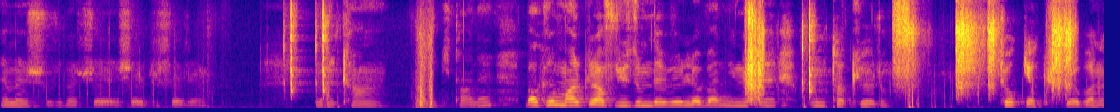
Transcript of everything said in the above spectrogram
Hemen şuradan şöyle şöyle şöyle. 12 tane. 12 tane. Bakın Minecraft yüzümde böyle. Ben yine de bunu takıyorum. Çok yakışıyor bana.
